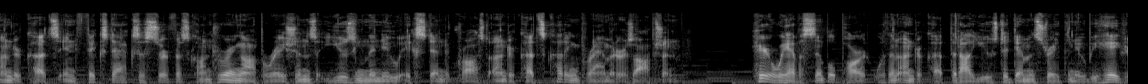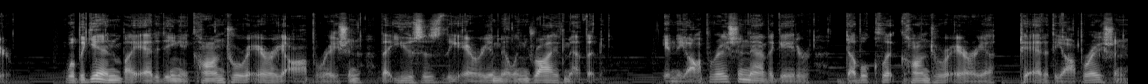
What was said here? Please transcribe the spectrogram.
undercuts in fixed axis surface contouring operations using the new Extend Across Undercuts Cutting Parameters option. Here we have a simple part with an undercut that I'll use to demonstrate the new behavior. We'll begin by editing a contour area operation that uses the area milling drive method. In the Operation Navigator, double-click Contour Area to edit the operation.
